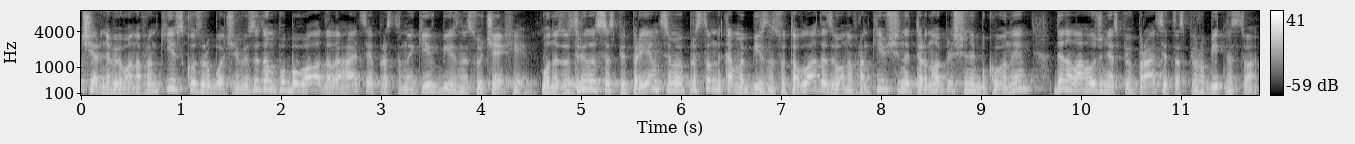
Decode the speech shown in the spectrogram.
червня в Івано-Франківську з робочим візитом побувала делегація представників бізнесу Чехії. Вони зустрілися з підприємцями, представниками бізнесу та влади з Івано-Франківщини, Тернопільщини, Буковини для налагодження співпраці та співробітництва.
